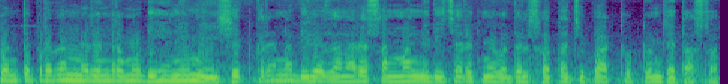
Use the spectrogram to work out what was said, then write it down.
पंतप्रधान नरेंद्र मोदी हे नेहमी शेतकऱ्यांना दिल्या जाणाऱ्या सन्मान निधीच्या रकमेबद्दल स्वतःची पाठ थोपटून घेत असतात.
